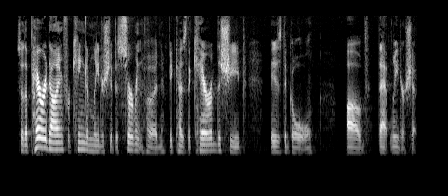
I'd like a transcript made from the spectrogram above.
So, the paradigm for kingdom leadership is servanthood because the care of the sheep is the goal of that leadership.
